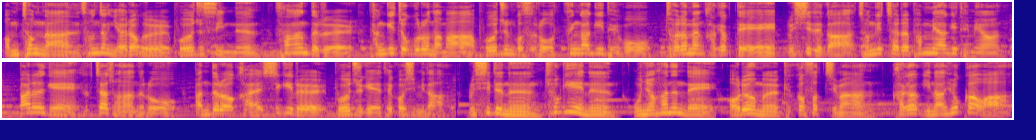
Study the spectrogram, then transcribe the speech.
엄청난 성장 여력을 보여줄 수 있는 상황들을 단기적으로나마 보여준 것으로 생각이 되고 저렴한 가격대에 루시드가 전기차를 판매하게 되면 빠르게 흑자 전환으로 만들어 갈 시기를 보여주게 될 것입니다. 루시드는 초기에는 운영하는데 어려움을 겪었었지만 가격 인하 효과와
